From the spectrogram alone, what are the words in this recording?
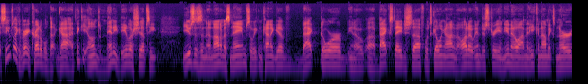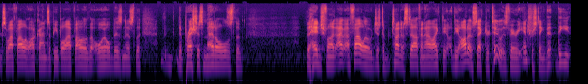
Seems like a very credible guy. I think he owns many dealerships. He uses an anonymous name so he can kind of give backdoor, you know, uh, backstage stuff, what's going on in the auto industry. And you know, I'm an economics nerd, so I follow all kinds of people. I follow the oil business, the the, the precious metals, the the hedge fund. I, I, follow just a ton of stuff, and I like the the auto sector too. is very interesting. That the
